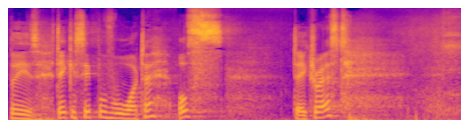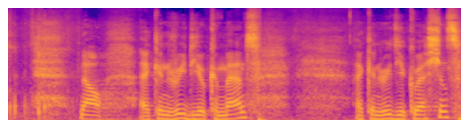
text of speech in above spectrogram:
Please take a sip of water. Us, take rest. Now I can read your commands. I can read your questions.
